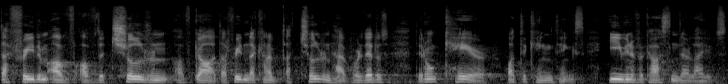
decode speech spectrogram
That freedom of, of the children of God, that freedom that kind of that children have, where they, just, they don't care what the king thinks, even if it costs them their lives.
